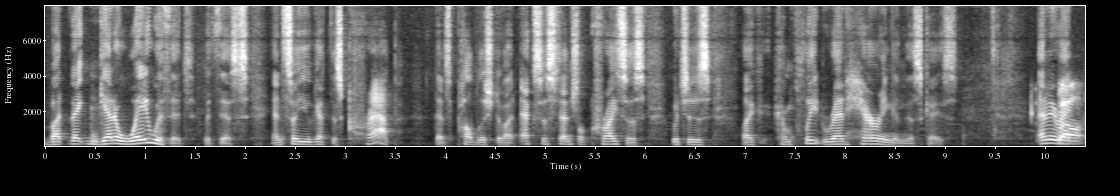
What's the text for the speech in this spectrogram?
But they can get away with it with this. And so you get this crap that's published about existential crisis, which is like a complete red herring in this case. Anyway, Well,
